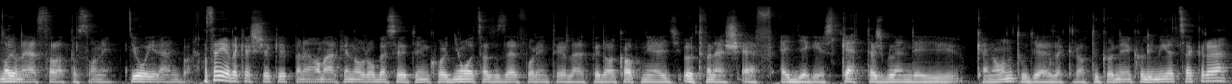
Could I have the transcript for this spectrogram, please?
nagyon elszaladt a Sony. Jó irányba. Aztán érdekességképpen, ha már Canonról beszéltünk, hogy 800 ezer forintért lehet például kapni egy 50-es f 1,2-es blendéjű Canont, ugye ezekre a tükör nélküli milcekre,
